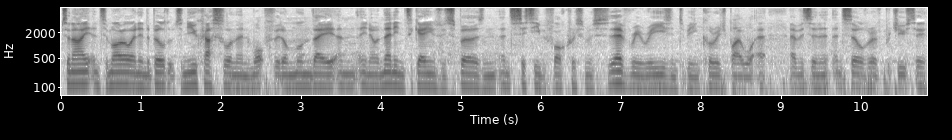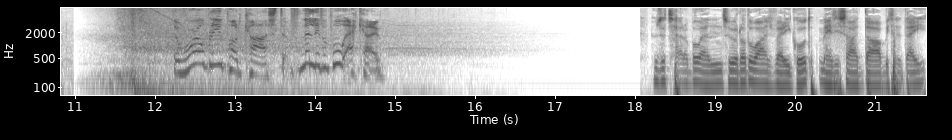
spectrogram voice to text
tonight and tomorrow, and in the build up to Newcastle, and then Watford on Monday, and you know, and then into games with Spurs and, and City before Christmas. There's every reason to be encouraged by what Everton and Silva have produced here. The Royal Blue Podcast from the Liverpool Echo. It was a terrible end to an otherwise very good Merseyside derby today.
